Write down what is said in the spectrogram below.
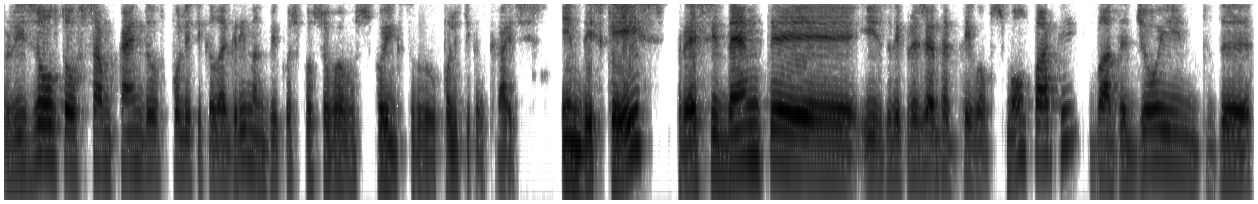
result of some kind of political agreement because Kosovo was going through political crisis. In this case, president uh, is representative of small party, but joined the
